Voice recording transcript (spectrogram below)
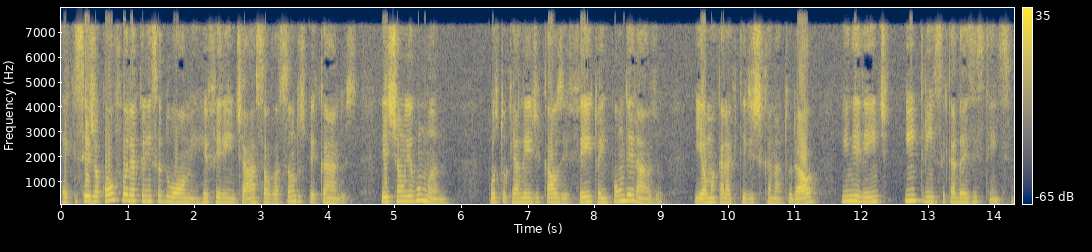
é que, seja qual for a crença do homem referente à salvação dos pecados, este é um erro humano, posto que a lei de causa e efeito é imponderável e é uma característica natural, inerente e intrínseca da existência.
